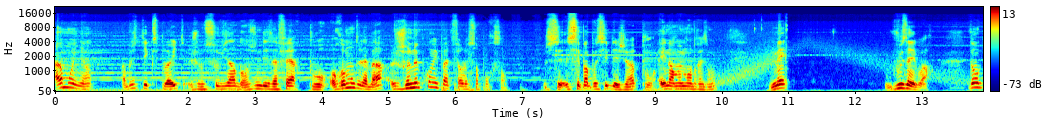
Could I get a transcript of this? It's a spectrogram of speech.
un moyen, un petit exploit, je me souviens dans une des affaires pour remonter la barre, je ne promets pas de faire le 100%. C'est pas possible déjà pour énormément de raisons. Mais vous allez voir. Donc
